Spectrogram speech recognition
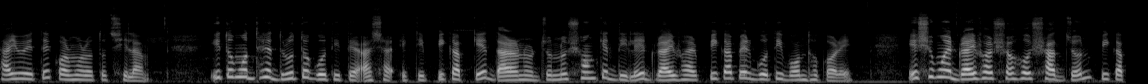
হাইওয়েতে কর্মরত ছিলাম। ইতোমধ্যে দ্রুত গতিতে আসা একটি পিকআপকে দাঁড়ানোর জন্য সংকেত দিলে ড্রাইভার পিকআপের গতি বন্ধ করে। এ সময় ড্রাইভার সহ সাতজন পিকআপ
